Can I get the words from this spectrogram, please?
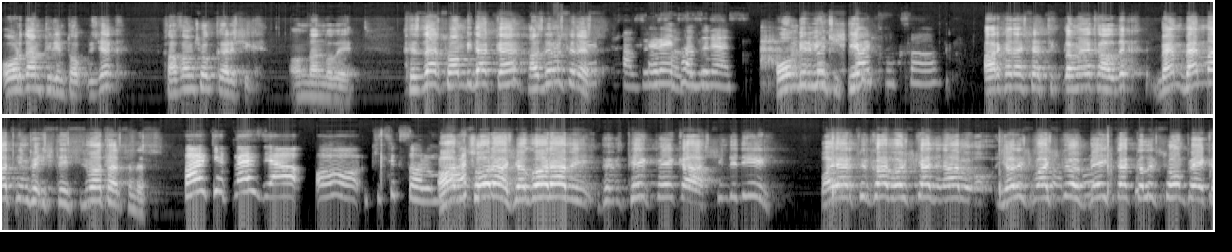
oradan prim toplayacak. Kafam çok karışık. Ondan dolayı. Kızlar son bir dakika. Hazır mısınız? Hazırız, Evet hazırız. hazırız. 11 bin kişiyim. Çocuklar çok sağ ol. Arkadaşlar tıklamaya kaldık. Ben ben mi atayım işte siz mi atarsınız? Fark etmez ya. O küçük sorunlar. Abi sonra Jaguar abi pe- tek PK şimdi değil. Bayar Türk abi hoş geldin abi. Yarış başlıyor. 5 dakikalık son PK.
